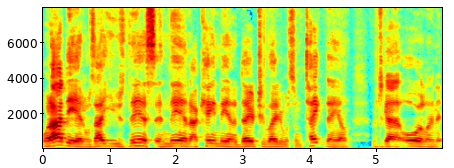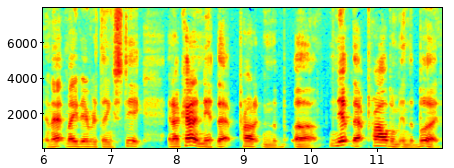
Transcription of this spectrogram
What I did was I used this and then I came in a day or two later with some takedown, which got oil in it, and that made everything stick. And I kind of nipped that product in the uh, nipped that problem in the bud.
